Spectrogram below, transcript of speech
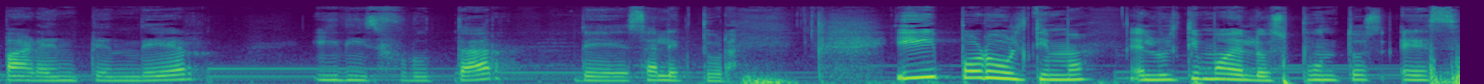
para entender y disfrutar de esa lectura. Y por último, el último de los puntos es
